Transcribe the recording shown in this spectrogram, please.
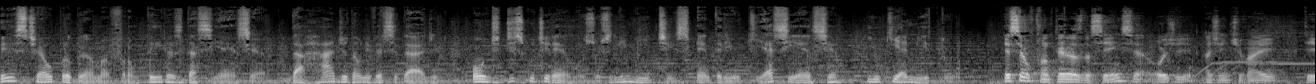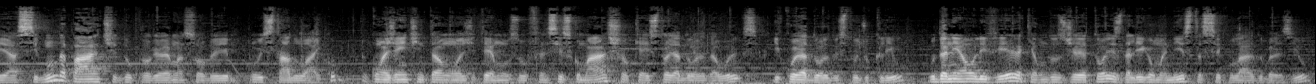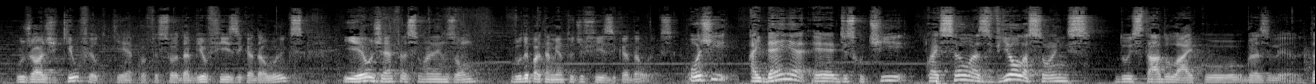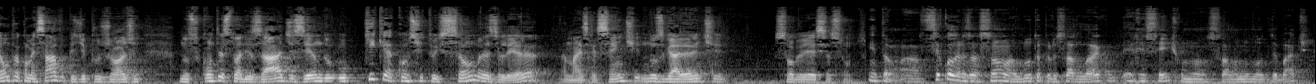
Este é o programa Fronteiras da Ciência, da Rádio da Universidade, onde discutiremos os limites entre o que é ciência e o que é mito. Esse é o Fronteiras da Ciência. Hoje a gente vai ter a segunda parte do programa sobre o Estado laico. Com a gente, então, hoje temos o Francisco Marshall, que é historiador da URGS e curador do Estúdio Clio, o Daniel Oliveira, que é um dos diretores da Liga Humanista Secular do Brasil, o Jorge Kilfeld, que é professor da Biofísica da URGS, e eu, Jefferson Arenzon, do Departamento de Física da URGS. Hoje, a ideia é discutir quais são as violações do Estado laico brasileiro. Então, para começar, vou pedir para o Jorge nos contextualizar dizendo o que, que a Constituição brasileira, a mais recente, nos garante sobre esse assunto. Então, a secularização, a luta pelo Estado laico é recente, como nós falamos no debate,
